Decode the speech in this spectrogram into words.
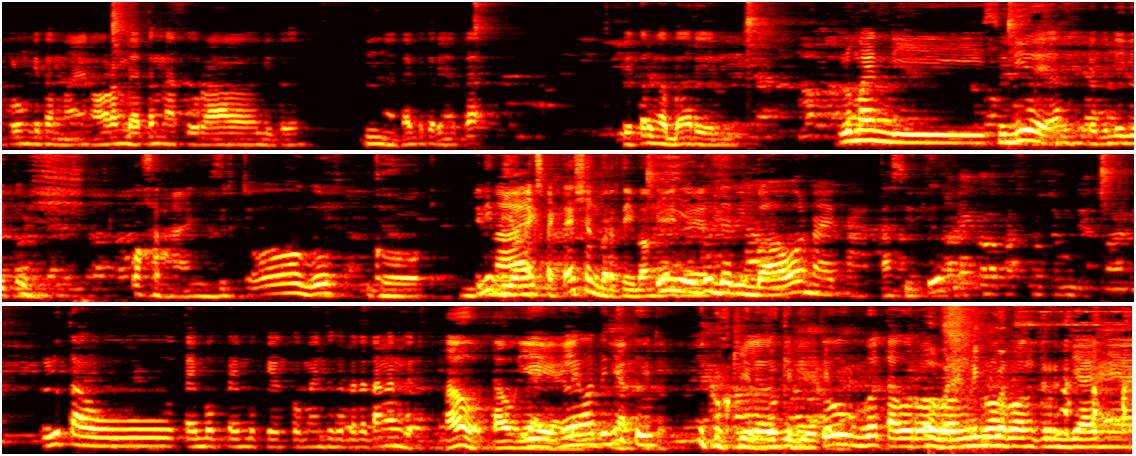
angklung kita main. Orang datang natural gitu. Nah tapi ternyata Peter ngabarin lu main di studio ya? Kata dia gitu. Wah anjir cowok gue. Ini Naik. beyond expectation berarti bang. iya itu ya. gue dari bawah naik ke atas itu lu tahu tembok-tembok yang komen suka tanda tangan gak? Tahu, tahu Iya, iya. ngelewatin Yang itu. Ngelewatin itu, gue tahu ruang ruang kerjanya,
